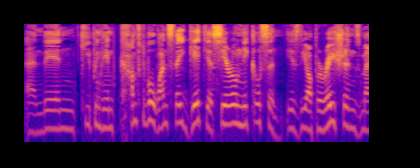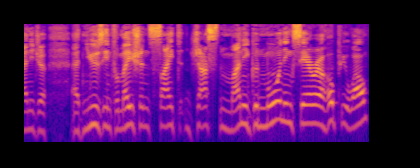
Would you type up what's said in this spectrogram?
and then keeping them comfortable once they get here. Sarah Nicholson is the operations manager at news information site Just Money. Good morning, Sarah. Hope you're well.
